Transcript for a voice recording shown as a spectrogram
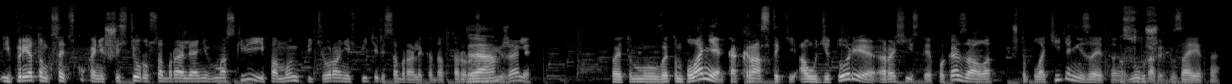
И при этом, кстати, сколько они? Шестеру собрали они в Москве, и, по-моему, пятеру они в Питере собрали, когда второй да. раз приезжали. Поэтому в этом плане как раз-таки аудитория российская показала, что платить они за это, ну, ну как за это,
